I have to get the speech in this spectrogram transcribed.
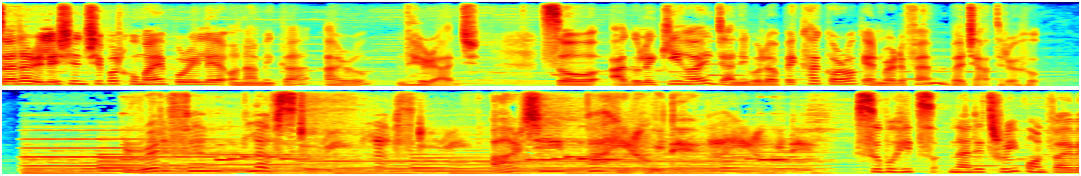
চ' এটা ৰিলেশ্যনশ্বিপত সোমাই পৰিলে অনামিকা আৰু ধীৰাজ। চ' আগলৈ কি হয় জানিবলৈ অপেক্ষা কৰক এণ্ড ৰেড এফ এম বজাত ৰহো। Red F M love story. Love story. R J পাহিৰ সৈতে। Super hits ninety three point five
